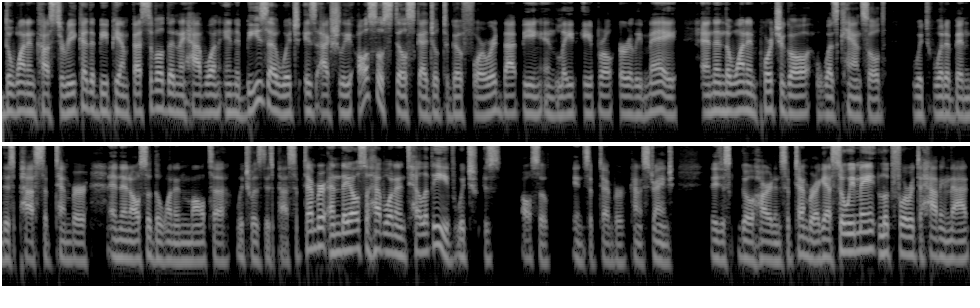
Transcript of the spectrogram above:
the one in Costa Rica, the BPM Festival. Then they have one in Ibiza, which is actually also still scheduled to go forward, that being in late April, early May. And then the one in Portugal was canceled, which would have been this past September. And then also the one in Malta, which was this past September. And they also have one in Tel Aviv, which is also in September. Kind of strange. They just go hard in September, I guess. So we may look forward to having that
